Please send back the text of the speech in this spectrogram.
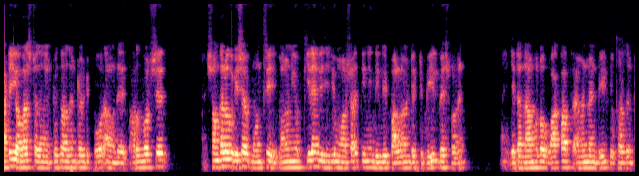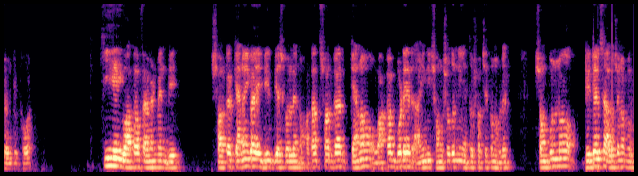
আটই August two thousand twenty four আমাদের ভারতবর্ষের সংখ্যালঘু বিষয়ক মন্ত্রী মাননীয় কিরেন রিজিজু মহাশয়, তিনি দিল্লির পার্লামেন্টে একটি বিল পেশ করেন, যেটার নাম হলো Waqf amendment bill two thousand twenty four. কি এই ওয়াক অফ অ্যামেন্ডমেন্ট বিল? সরকার কেনই বা এই বিল পেশ করলেন? হঠাৎ সরকার কেন ওয়াকআপ বোর্ডের আইনি সংশোধন নিয়ে এত সচেতন হলেন? সম্পূর্ণ ডিটেলসে আলোচনা করব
